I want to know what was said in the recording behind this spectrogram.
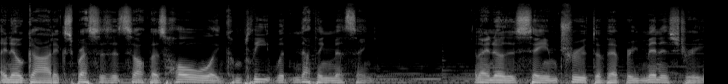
I know God expresses itself as whole and complete with nothing missing. And I know the same truth of every ministry,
